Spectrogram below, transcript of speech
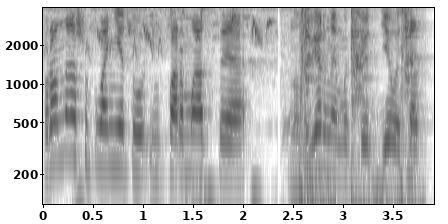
про нашу планету информация, но, наверное, мы все это дело сейчас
